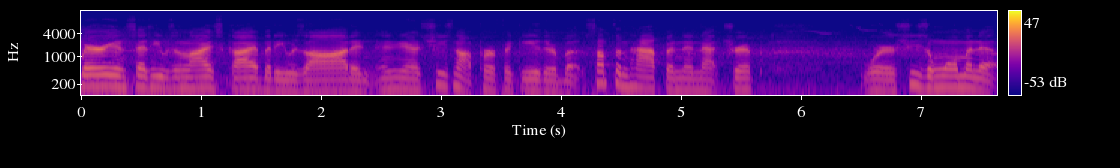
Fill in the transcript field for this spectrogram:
Barry and said he was a nice guy but he was odd and, and you know she's not perfect either but something happened in that trip where she's a woman that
